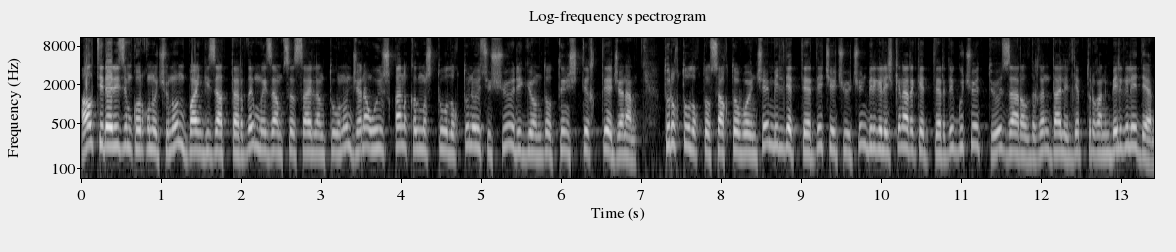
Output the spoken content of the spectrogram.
Ал терроризм коркунучунун баңгизаттарды мыйзамсыз айлантуунун жана уюшкан кылмыштуулуктун өсүшү региондо тынчтыкты жана туруктуулукту сактоо боюнча милдеттерди чечүү үчүн биргелешкен аракеттерди күчөтүү зарылдыгын далилдеп турганын белгиледи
